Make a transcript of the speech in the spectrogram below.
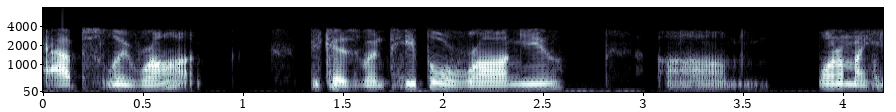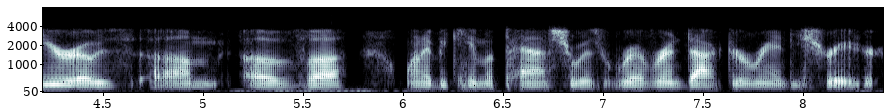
absolutely wrong. Because when people wrong you, um, one of my heroes um, of uh, when I became a pastor was Reverend Dr. Randy Schrader,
